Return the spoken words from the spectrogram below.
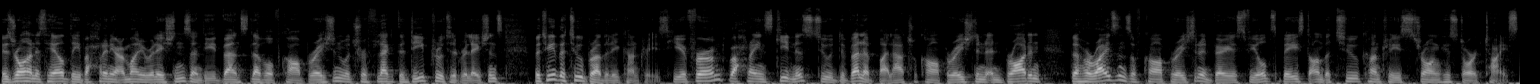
His Royal Highness hailed the Bahraini Omani relations and the advanced level of cooperation which reflect the deep rooted relations between the two brotherly countries. He affirmed Bahrain's keenness to develop bilateral cooperation and broaden the horizons of cooperation in various fields based on the two countries' strong historic ties.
